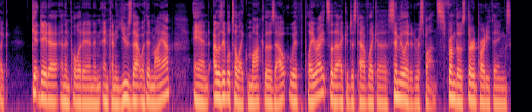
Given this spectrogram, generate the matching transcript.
like get data and then pull it in and, and kind of use that within my app. And I was able to like mock those out with Playwright so that I could just have like a simulated response from those third party things.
